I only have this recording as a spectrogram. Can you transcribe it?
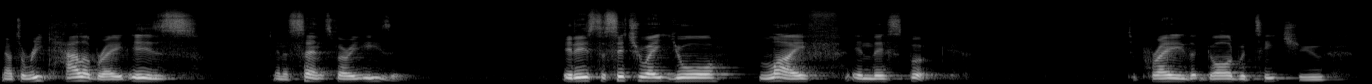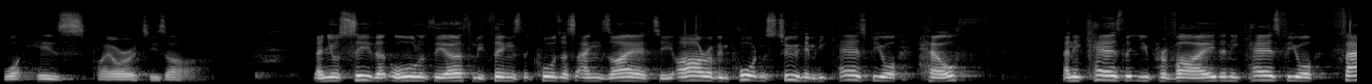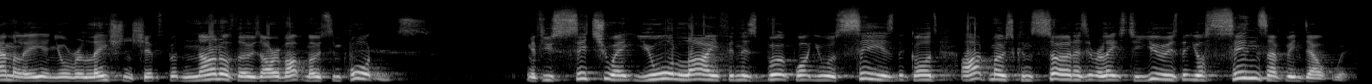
Now, to recalibrate is, in a sense, very easy. It is to situate your life in this book, to pray that God would teach you what His priorities are. And you'll see that all of the earthly things that cause us anxiety are of importance to Him. He cares for your health, and He cares that you provide, and He cares for your family and your relationships, but none of those are of utmost importance. If you situate your life in this book, what you will see is that God's utmost concern as it relates to you is that your sins have been dealt with.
